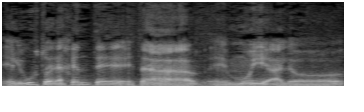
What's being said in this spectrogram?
el, gusto de la gente está muy a lo,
